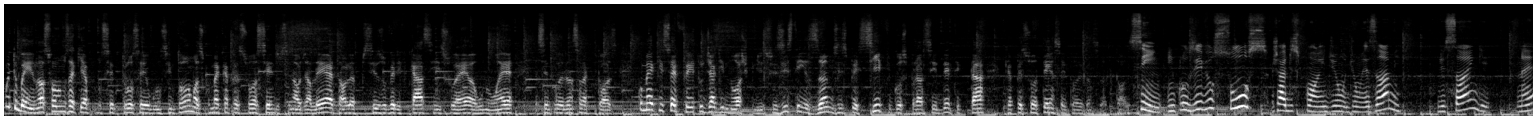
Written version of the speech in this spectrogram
Muito bem, nós falamos aqui, você trouxe aí alguns sintomas, como é que a pessoa sente o sinal de alerta, olha, preciso verificar se isso é ou não é essa intolerância à lactose. Como é que isso é feito o diagnóstico disso? Existem exames específicos para se detectar que a pessoa tem essa intolerância à lactose? Sim, inclusive o SUS já dispõe de um, de um exame de sangue né,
